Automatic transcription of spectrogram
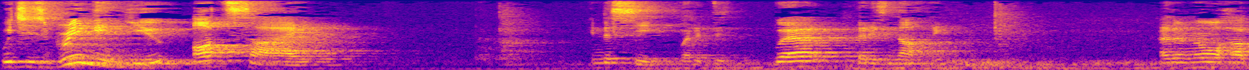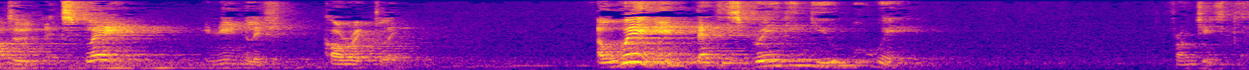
which is bringing you outside in the sea, where, it is, where there is nothing. I don't know how to explain in English correctly. A wind that is bringing you away from Jesus.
